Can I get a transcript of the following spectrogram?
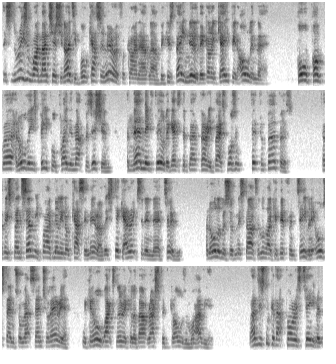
this is the reason why Manchester United bought Casemiro for crying out loud because they knew they got a gaping hole in there. Paul Pogba and all these people played in that position, and their midfield against the very best wasn't fit for purpose. So they spend 75 million on Casemiro. They stick Eriksen in there too, and all of a sudden they start to look like a different team. And it all stems from that central area. We can all wax lyrical about Rashford goals and what have you. I just look at that Forest team and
